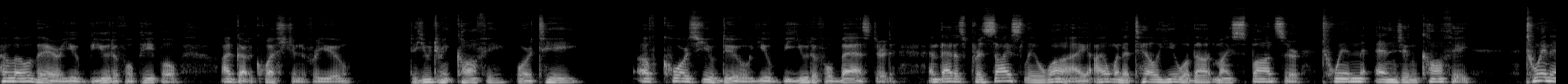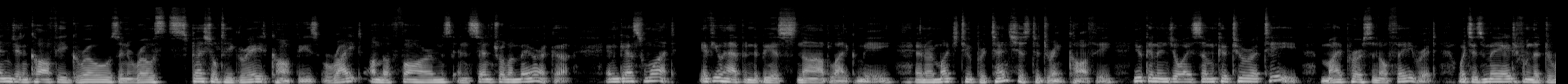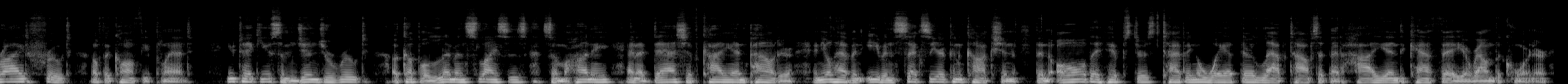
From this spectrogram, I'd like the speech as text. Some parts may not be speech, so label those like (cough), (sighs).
Hello there, you beautiful people. I've got a question for you. Do you drink coffee or tea? Of course you do, you beautiful bastard. And that is precisely why I want to tell you about my sponsor, Twin Engine Coffee. Twin Engine Coffee grows and roasts specialty grade coffees right on the farms in Central America. And guess what? If you happen to be a snob like me and are much too pretentious to drink coffee, you can enjoy some cascara tea, my personal favorite, which is made from the dried fruit of the coffee plant. You take you some ginger root, a couple lemon slices, some honey, and a dash of cayenne powder, and you'll have an even sexier concoction than all the hipsters tapping away at their laptops at that high end cafe around the corner.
